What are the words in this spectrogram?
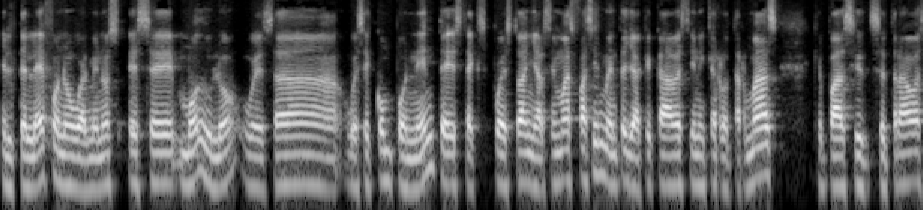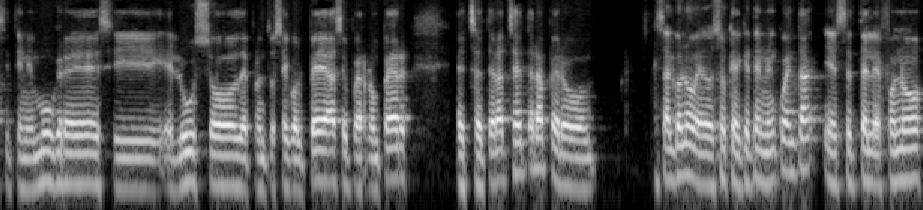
el teléfono o al menos ese módulo o, esa, o ese componente esté expuesto a dañarse más fácilmente, ya que cada vez tiene que rotar más, que pasa si se traba, si tiene mugre, si el uso de pronto se golpea, se puede romper, etcétera, etcétera, pero es algo novedoso que hay que tener en cuenta. Este teléfono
